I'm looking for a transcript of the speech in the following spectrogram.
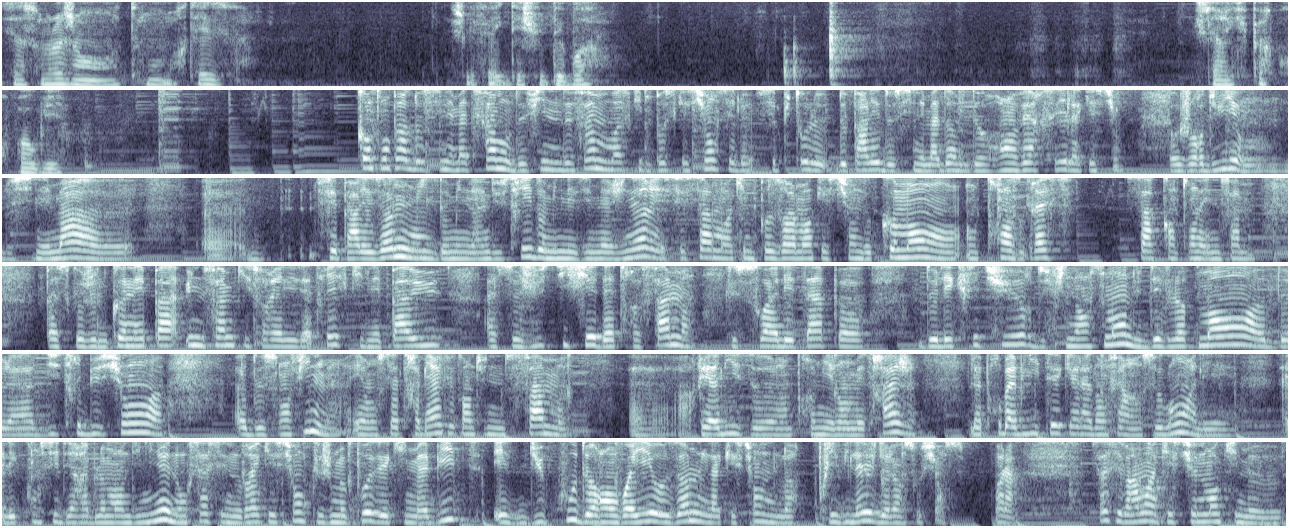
Ces assemblages en mortaise, je les fais avec des chutes de bois. Je les récupère pour pas oublier. Quand on parle de cinéma de femmes ou de films de femmes, moi, ce qui me pose question, c'est plutôt de parler de cinéma d'hommes, de renverser la question. Aujourd'hui, le cinéma euh, euh, fait par les hommes, il domine l'industrie, domine les imaginaires, et c'est ça, moi, qui me pose vraiment question de comment on, transgresse ça quand on est une femme parce que je ne connais pas une femme qui soit réalisatrice qui n'ait pas eu à se justifier d'être femme, que ce soit à l'étape euh, de l'écriture, du financement, du développement, de la distribution. Euh, de son film. Et on sait très bien que quand une femme euh, réalise un premier long métrage, la probabilité qu'elle a d'en faire un second, elle est, elle est considérablement diminuée. Donc ça, c'est une vraie question que je me pose et qui m'habite, et du coup de renvoyer aux hommes la question de leur privilège de l'insouciance. Voilà. Ça, c'est vraiment un questionnement qui me...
